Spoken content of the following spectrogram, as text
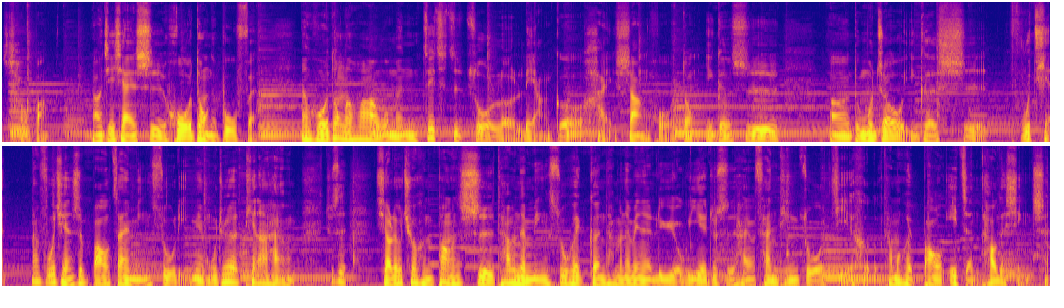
超棒。然后接下来是活动的部分。那活动的话，我们这次只做了两个海上活动，一个是呃独木舟，一个是浮潜。那浮潜是包在民宿里面。我觉得天南海就是小琉球很棒是，他们的民宿会跟他们那边的旅游业，就是还有餐厅做结合，他们会包一整套的行程。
